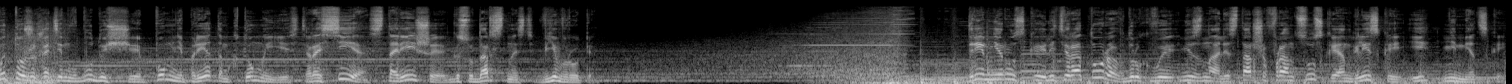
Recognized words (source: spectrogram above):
Мы тоже хотим в будущее, помня при этом, кто мы есть. Россия – старейшая государственность в Европе. Древнерусская литература, вдруг вы не знали, старше французской, английской и немецкой.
